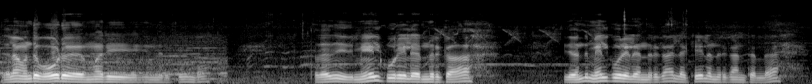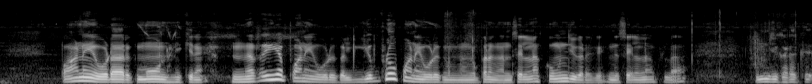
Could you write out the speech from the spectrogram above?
இதெல்லாம் வந்து ஓடு மாதிரி இருந்திருக்கு இந்த. அதாவது இது மேல் கூரையில் இருந்திருக்கா? இது வந்து மேல்கூரையில் இருந்திருக்கா இல்லை கீழே இருந்திருக்கான்னு தெரில பானை ஓடாக இருக்குமோன்னு நினைக்கிறேன். நிறைய பானை ஓடுகள். எவ்வளோ பானை ஓடுகள் அங்கே பாருங்கள் அந்த சைடெலாம் குமிஞ்சு கிடக்கு. இந்த சைடெலாம் ஃபுல்லாக குமிஞ்சு கிடக்கு.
